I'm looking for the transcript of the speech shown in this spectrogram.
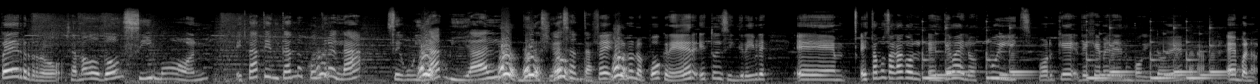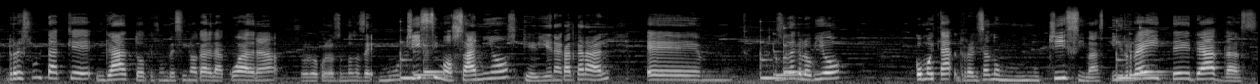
perro llamado Don Simón está atentando contra la seguridad vial de la ciudad de Santa Fe. Yo no lo puedo creer, esto es increíble. Eh, estamos acá con el tema de los tweets, porque déjeme leer un poquito, ¿eh? Eh, bueno, resulta que Gato, que es un vecino acá de la cuadra, yo lo conocemos hace muchísimos años, que viene acá al canal, eh, resulta que lo vio cómo está realizando muchísimas y reiteradas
